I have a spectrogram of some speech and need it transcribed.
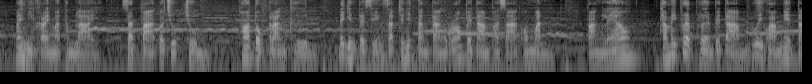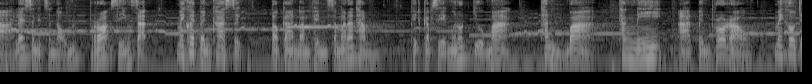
ๆ ไม่มีใครมาทำลาย สัตว์ป่าก็ชุกชุม พอตกกลางคืน ได้ยินแต่เสียงสัตว์ชนิดต่างๆ ร้องไปตามภาษาของมัน ฟังแล้วทำให้เพลิดเพลินไปตามด้วยความเมตตาและสนิทสนม เพราะเสียงสัตว์ไม่ค่อยเป็นค่าศึกต่อการบำเพ็ญสมณธรรม ผิดกับเสียงมนุษย์อยู่มาก ท่านว่า ทั้งนี้อาจเป็นเพราะเราไม่เข้าใจ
